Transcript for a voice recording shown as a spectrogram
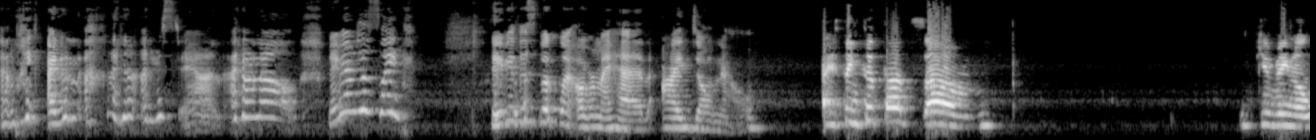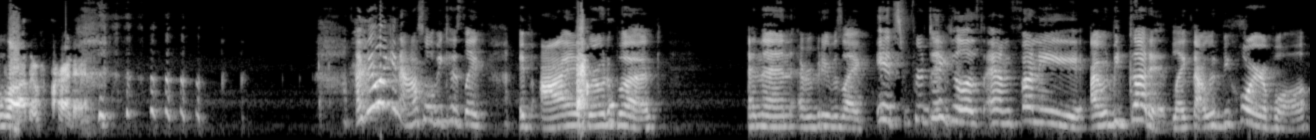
and like I didn't I didn't understand. I don't know. Maybe I'm just like maybe this book went over my head. I don't know. I think that that's um giving a lot of credit. I feel like an asshole because like if I wrote a book and then everybody was like, It's ridiculous and funny, I would be gutted. Like that would be horrible.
